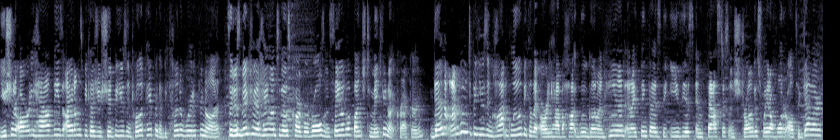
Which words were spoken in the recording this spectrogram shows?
You should already have these items because you should be using toilet paper. That'd be kind of weird if you're not. So just make sure to hang on to those cardboard rolls and save up a bunch to make your nutcracker. Then I'm going to be using hot glue because I already have a hot glue gun on hand and I think that is the easiest and fastest and strongest way to hold it all together.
